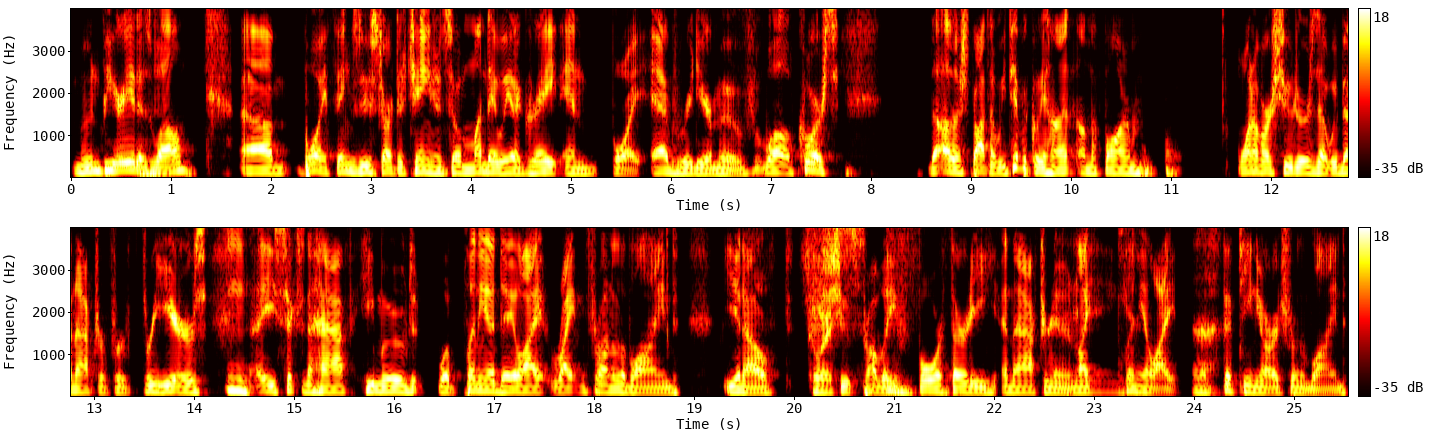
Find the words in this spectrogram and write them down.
moon period as Mhm. well. Um, boy, things do start to change. And so Monday we had a great, and boy, every deer move. Well, of course, the other spot that we typically hunt on the farm, one of our shooters that we've been after for three years, Mm. he's six and a half. He moved with plenty of daylight right in front of the blind. You know, shoot probably four thirty in the afternoon, like plenty of light, Ugh. fifteen yards from the blind,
